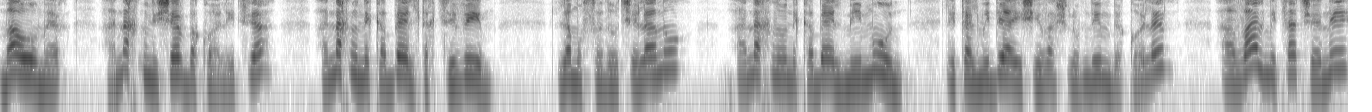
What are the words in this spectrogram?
מה הוא אומר? אנחנו נשב בקואליציה, אנחנו נקבל תקציבים למוסדות שלנו, אנחנו נקבל מימון לתלמידי הישיבה שלומדים בכולל, אבל מצד שני,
